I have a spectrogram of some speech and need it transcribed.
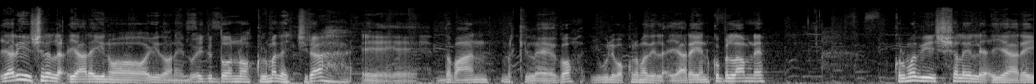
ciyaarihii shalay la ciyaarayn oo iyadoon aynu eegi doono kulamada jira ee dabcan markii la eego iyo weliba kulamadii la ciyaaray aynu ku bilaabne kulmadii shalay la ciyaaray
